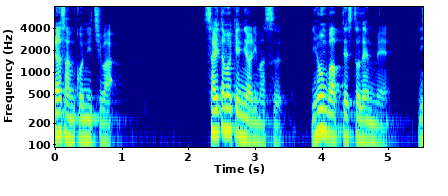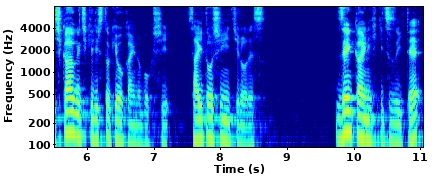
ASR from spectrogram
皆さんこんにちは。埼玉県にあります日本バプテスト連盟西川口キリスト教会の牧師斉藤真一郎です。前回に引き続いて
